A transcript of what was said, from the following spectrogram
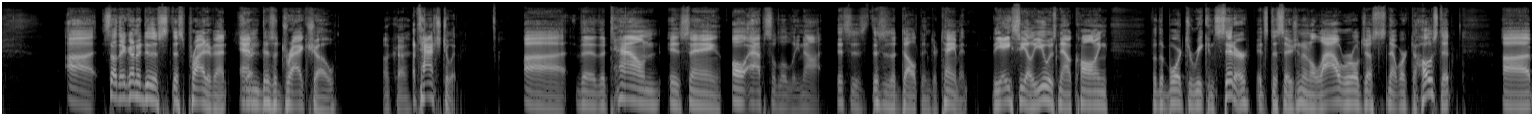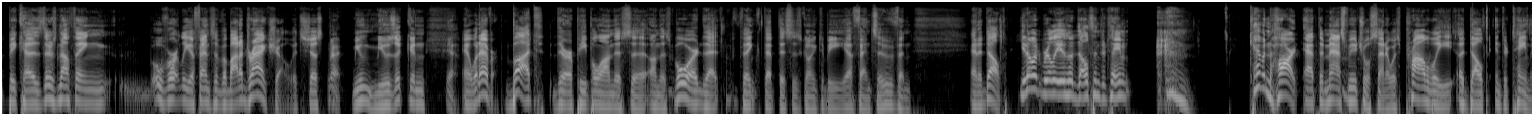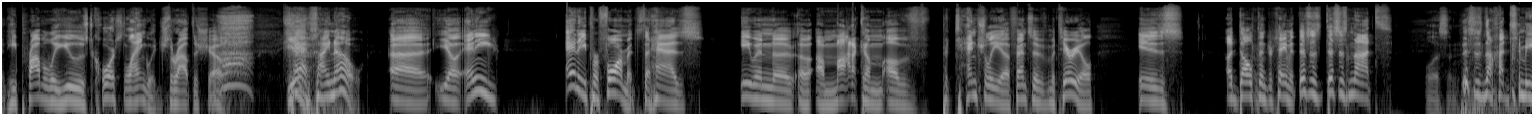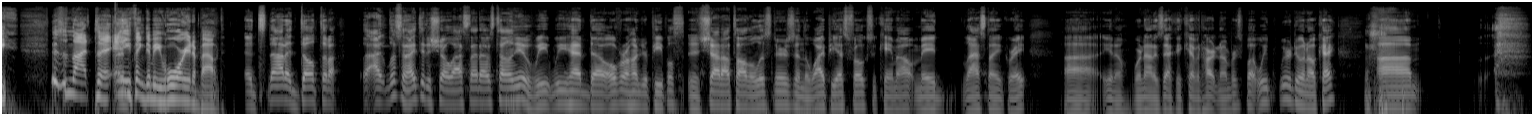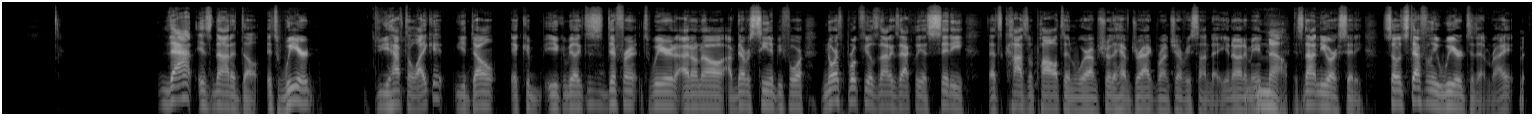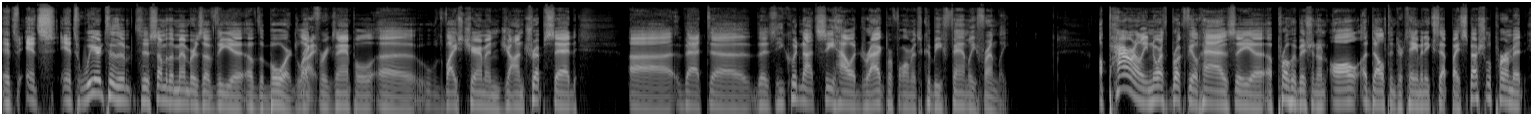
Uh, so they're going to do this this pride event, and there's a drag show Okay. attached to it. Uh, the the town is saying, "Oh, absolutely not. This is this is adult entertainment." The ACLU is now calling for the board to reconsider its decision and allow Rural Justice Network to host it uh, because there's nothing overtly offensive about a drag show. It's just Right. mu- music and Yeah. and whatever. But there are people on this uh, on this board that think that this is going to be offensive and and adult. You know what really is adult entertainment? Kevin Hart at the Mass Mutual Center was probably adult entertainment. He probably used coarse language throughout the show. yes, I know. Uh, you know, any any performance that has even a, a, a modicum of potentially offensive material is adult entertainment. This is this is not Listen, this is not to me. This is not uh, anything to be worried about. it's not adult at all. I, listen, I did a show last night. I was telling you, we we had uh, over hundred people. Uh, Shout out to all the listeners and the YPS folks who came out and made last night great. Uh, you know, we're not exactly Kevin Hart numbers, but we we were doing okay. Um, that is not adult. It's weird. Do you have to like it? You don't. It could you can be like, this is different. It's weird. I don't know. I've never seen it before. North Brookfield's not exactly a city that's cosmopolitan where I'm sure they have drag brunch every Sunday. You know what I mean? No. It's not New York City. So it's definitely weird to them, right? It's it's it's weird to the to some of the members of the uh, of the board. Like Right. for example, uh, Vice Chairman John Tripp said uh, that uh, that he could not see how a drag performance could be family friendly. Apparently, North Brookfield has a, a prohibition on all adult entertainment except by special permit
